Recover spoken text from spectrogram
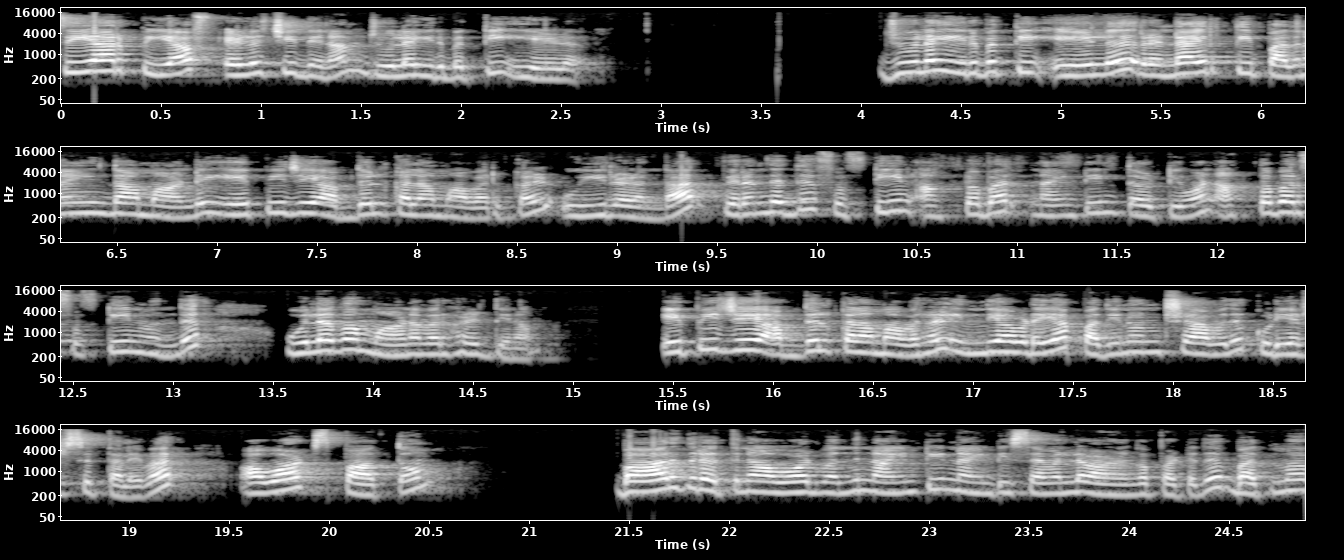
சிஆர்பிஎஃப் எழுச்சி தினம் ஜூலை இருபத்தி ஏழு. ஜூலை இருபத்தி ஏழு ரெண்டாயிரத்தி பதினைந்தாம் ஆண்டு ஏபிஜே அப்துல் கலாம் அவர்கள் உயிரிழந்தார். பிறந்தது fifteen October nineteen thirty one October fifteen வந்து உலக மாணவர்கள் தினம். ஏபிஜே அப்துல் கலாம் அவர்கள் இந்தியாவுடைய பதினொன்றாவது குடியரசுத் தலைவர். அவார்ட்ஸ் பார்த்தோம். பாரத ரத்னா அவார்ட் வந்து நைன்டீன் நைன்டி செவனில் வழங்கப்பட்டது. பத்ம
